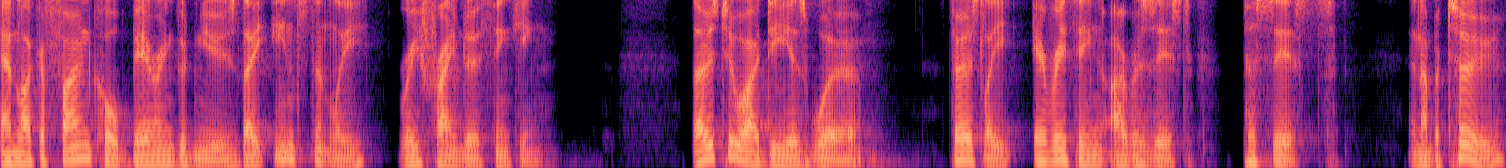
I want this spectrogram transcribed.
And like a phone call bearing good news, they instantly reframed her thinking. Those two ideas were firstly, everything I resist persists. And number two,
